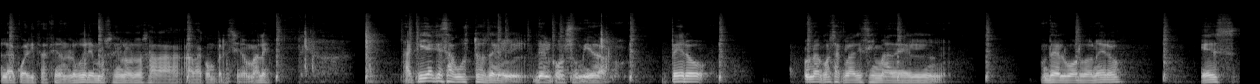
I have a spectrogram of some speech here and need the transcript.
la ecualización, luego iremos en los dos a la, compresión, ¿vale? Aquí ya que es a gustos del, del consumidor, pero una cosa clarísima del, del bordonero es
